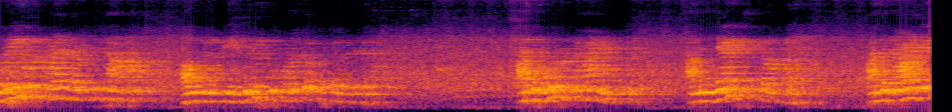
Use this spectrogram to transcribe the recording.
ஒரே ஒரு நாள் மட்டும்தான் அவங்களுக்கு விடுப்பு கொடுக்கப்பட்டது. அந்த ஒரு நாள் அந்த ஞாயிற்றுக்கிழமை அந்த நாளிலே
